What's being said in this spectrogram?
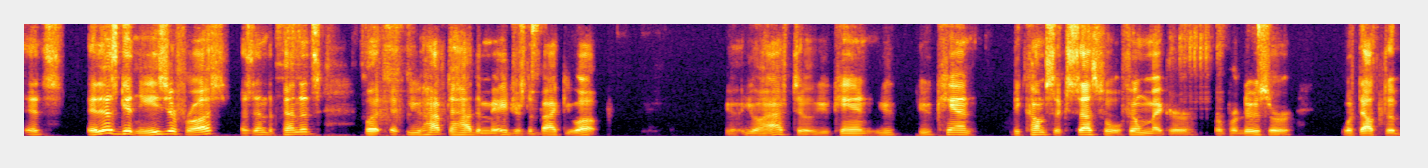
it's it is getting easier for us as independents, but it, you have to have the majors to back you up. You, you have to. You can't you you can't become successful filmmaker or producer without the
